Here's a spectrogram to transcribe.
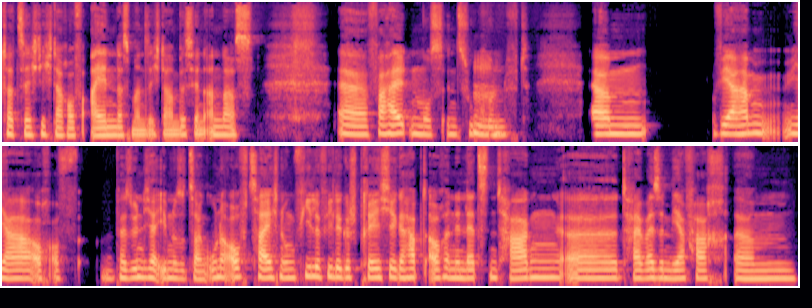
tatsächlich darauf ein, dass man sich da ein bisschen anders äh, verhalten muss in Zukunft. Mhm. Ähm, wir haben ja auch auf persönlicher Ebene sozusagen ohne Aufzeichnung viele, viele Gespräche gehabt, auch in den letzten Tagen, äh, teilweise mehrfach. Ähm,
